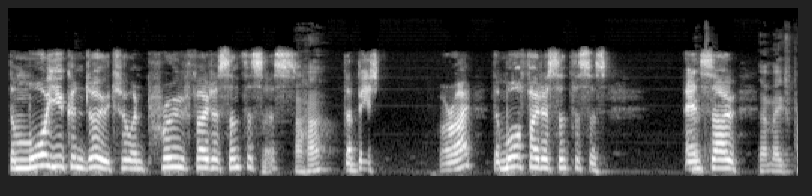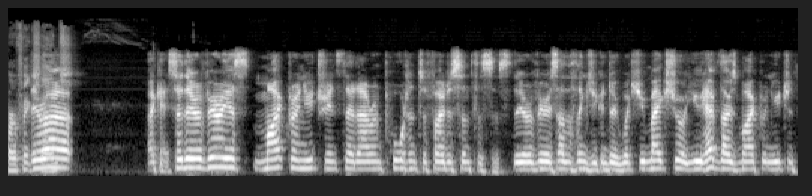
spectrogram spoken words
the more you can do to improve photosynthesis, Uh huh. the better. All right, the more photosynthesis, and so That makes perfect sense. are. Okay, so there are various micronutrients that are important to photosynthesis. There are various other things you can do, which you make sure you have those micronutrients.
